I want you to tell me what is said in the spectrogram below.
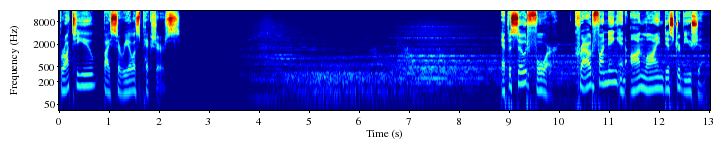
brought to you by Surrealist Pictures. Episode 4 Crowdfunding and Online Distribution.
